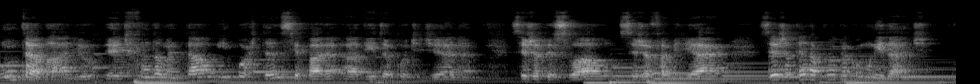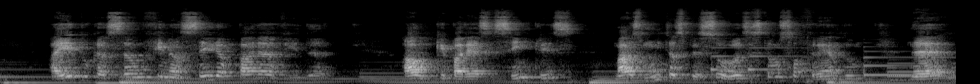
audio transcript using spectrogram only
um trabalho é de fundamental importância para a vida cotidiana, seja pessoal, seja familiar, seja até na própria comunidade. A educação financeira para a vida. Algo que parece simples, mas muitas pessoas estão sofrendo né,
